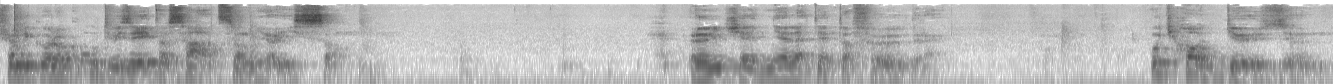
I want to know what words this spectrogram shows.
És amikor a kútvizét a szomja issza, önts egy nyeletet a földre, hogy hadd győzzön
